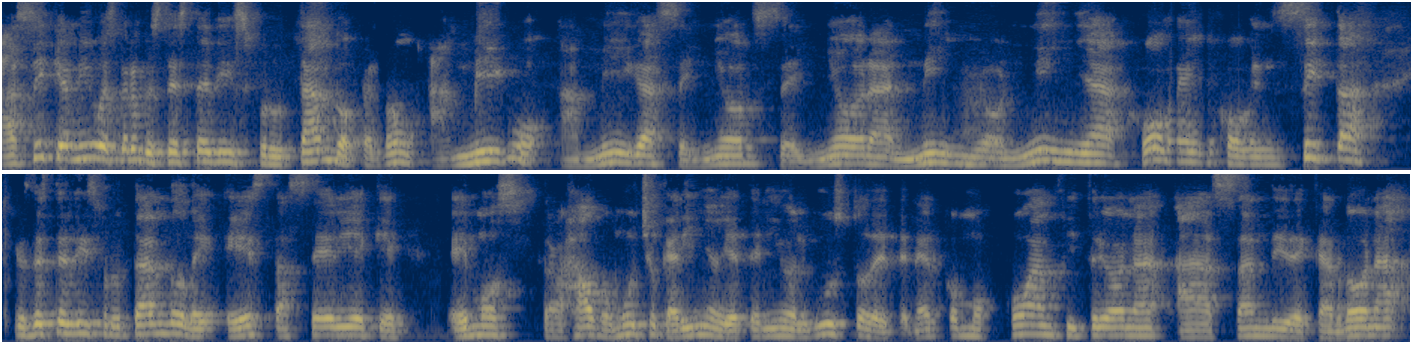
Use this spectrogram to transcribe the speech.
Así que amigo, espero que usted esté disfrutando, perdón, amigo, amiga, señor, señora, niño, niña, joven, jovencita, que usted esté disfrutando de esta serie que hemos trabajado con mucho cariño y he tenido el gusto de tener como coanfitriona a Sandy de Cardona,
